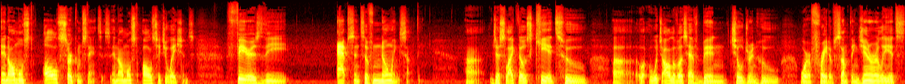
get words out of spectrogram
And almost all circumstances, in almost all situations, fear is the absence of knowing something. Uh, just like those kids who, uh, which all of us have been children who were afraid of something. Generally, it's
